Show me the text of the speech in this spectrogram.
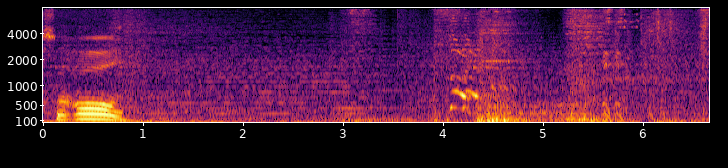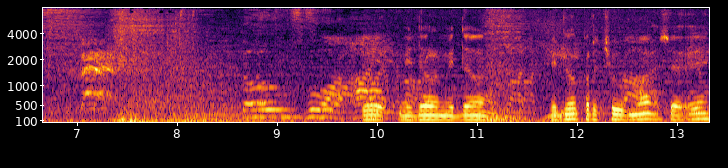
eh are Yuk, high middle middle. Middle percuma sih eh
